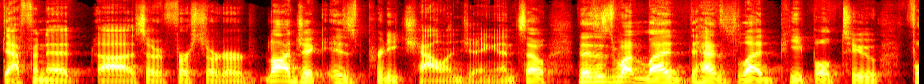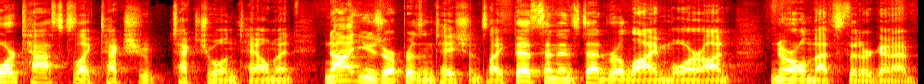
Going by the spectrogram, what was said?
definite uh, sort of first order logic is pretty challenging. And so this is what led has led people to for tasks like textu textual entailment not use representations like this and instead rely more on neural nets that are going to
